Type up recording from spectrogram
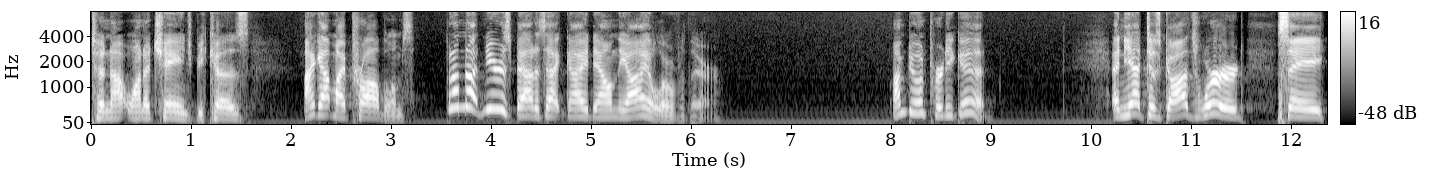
to not want to change because I got my problems, but I'm not near as bad as that guy down the aisle over there. I'm doing pretty good. And yet, does God's word say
